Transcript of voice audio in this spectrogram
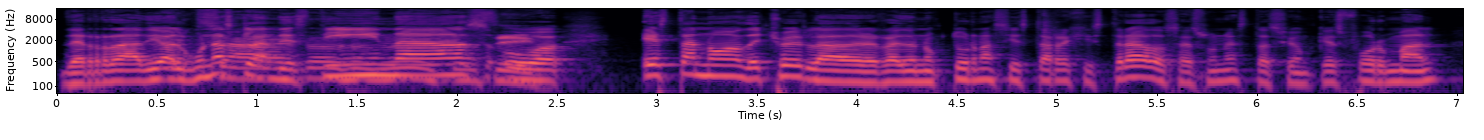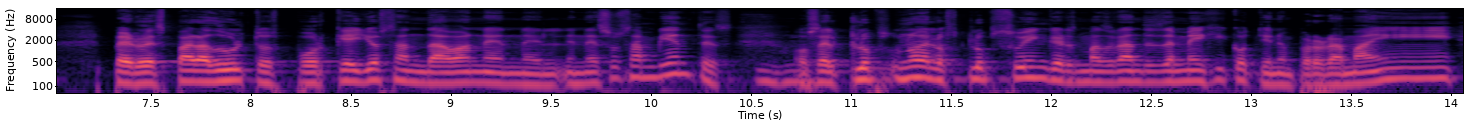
de radio, algunas Exacto, clandestinas sí. o esta no, de hecho la de radio nocturna sí está registrada, o sea, es una estación que es formal, pero es para adultos porque ellos andaban en, el, en esos ambientes. O sea, el club, uno de los clubs swingers más grandes de México tiene un programa ahí,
